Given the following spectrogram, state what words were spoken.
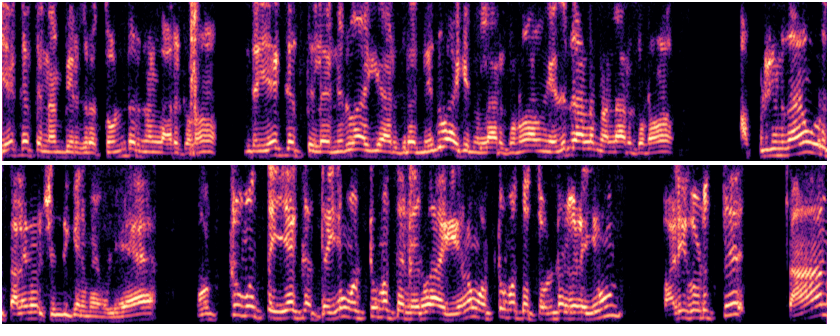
இயக்கத்தை நம்பி இருக்கிற தொண்டர் நல்லா இருக்கணும் இந்த இயக்கத்துல நிர்வாகியா இருக்கிற நிர்வாகி நல்லா இருக்கணும் அவங்க எதிர்காலம் நல்லா இருக்கணும் அப்படின்னு தான் ஒரு தலைவர் சிந்திக்கணுமே ஒழிய ஒட்டுமொத்த இயக்கத்தையும் ஒட்டுமொத்த நிர்வாகிகளும் ஒட்டுமொத்த தொண்டர்களையும் பழி கொடுத்து தான்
